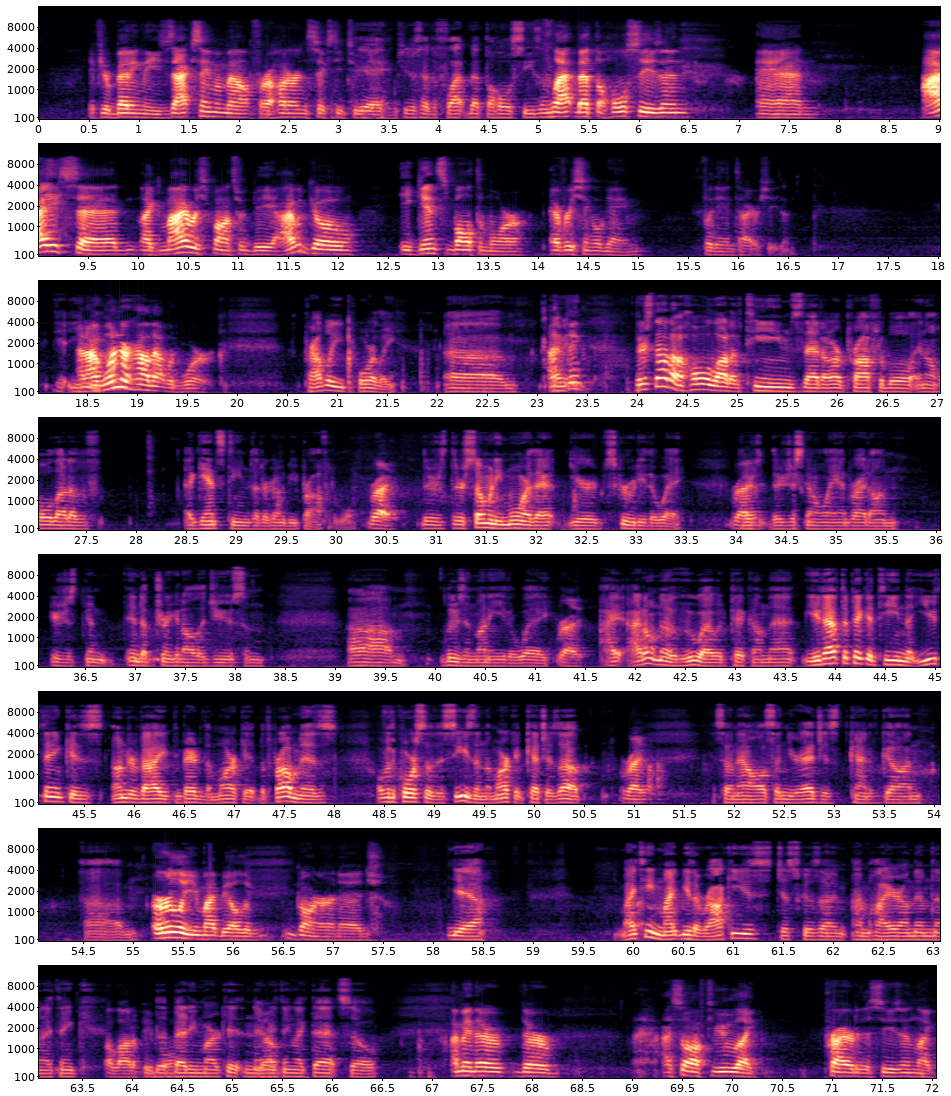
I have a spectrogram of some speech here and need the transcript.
If you're betting the exact same amount for 162 Yeah, games, you just had to flat bet the whole season. flat bet the whole season, and I said like my response would be I would go against Baltimore every single game for the entire season, Yeah, and I wonder how that would work. probably poorly. Um, I, mean, think there's not a whole lot of teams that are profitable, and a whole lot of against teams that are going to be profitable. right, There's there's so many more that you're screwed either way. right, They're, they're just going to land right on. You're just going to end up drinking all the juice and um, losing money either way. right. I, I don't know who I would pick on that. You'd have to pick a team that you think is undervalued compared to the market. But the problem is, over the course of the season, the market catches up. Right. So now all of a sudden your edge is kind of gone. Um, Early, you might be able to garner an edge. Yeah. My team might be the Rockies just because I'm, I'm higher on them than I think A lot of people. the betting market and Yeah. everything like that. So, I mean, they're they're. I saw a few like prior to the season, like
